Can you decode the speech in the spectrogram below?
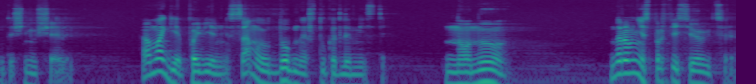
уточнил Щавель. А магия, поверь мне, самая удобная штука для мести. Но-но. Наравне с профессией рыцаря,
